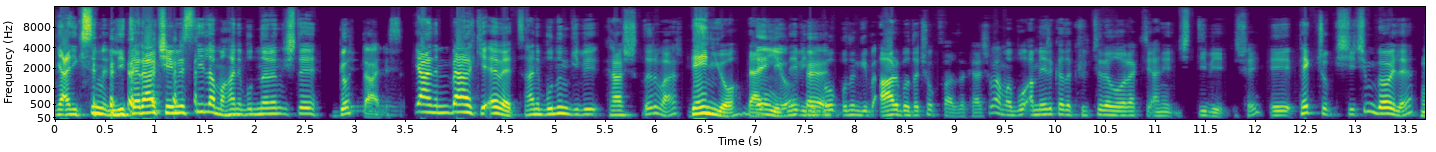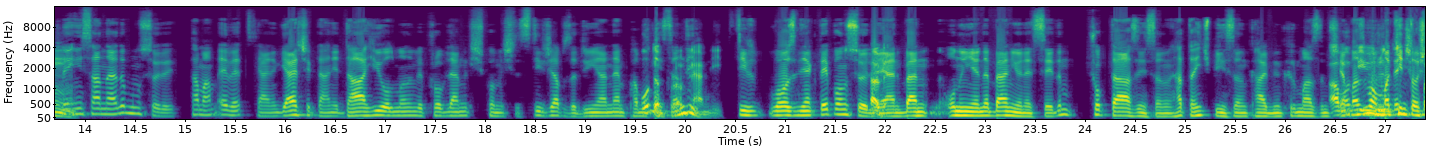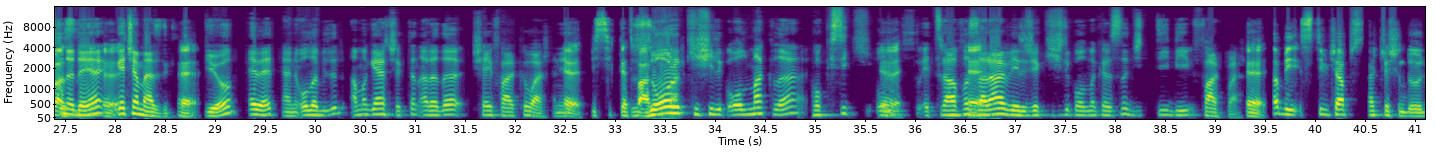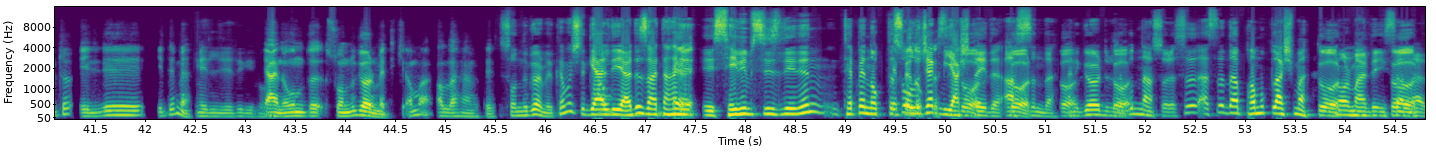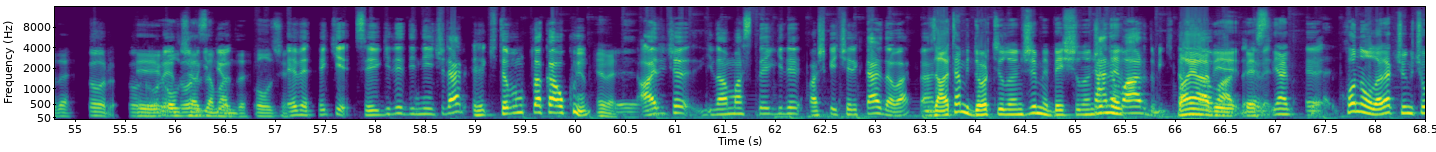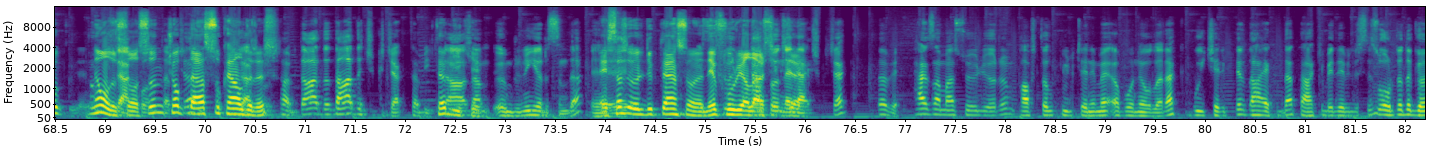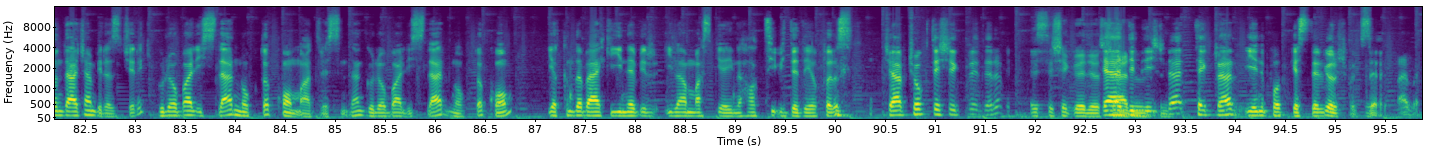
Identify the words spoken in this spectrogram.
Yani ikisinin literal çevirisi değil ama hani bunların işte Göt lalesi. yani belki evet hani bunun gibi karşılıkları var. Deniyor belki Deniyor, ne bileyim evet. bu, bunun gibi argoda çok fazla karşı var ama bu Amerika'da kültürel olarak hani ciddi bir şey. Ee, pek çok kişi için böyle Hmm. ve insanlar da bunu söylüyor. Tamam evet yani gerçekten hani dahi olmanın ve problemli kişi konu işte Steve Jobs da dünyanın en pamuk insanı değil. değil. Steve Wozniak da hep onu söylüyor. Tabii. Yani ben onun yerine ben yönetseydim çok daha az insanın hatta hiçbir insanın kalbini kırmazdım şey Ama yapmazdım ama Macintosh'tan ödeye Evet. geçemezdik Evet. diyor. Evet yani olabilir ama gerçekten arada şey farkı var. Hani Evet bisiklet farkı zor var. kişilik olmakla toksik olup Evet. etrafa Evet. zarar verecek kişilik olmak arasında ciddi bir fark var. Evet. Tabii Steve Jobs kaç yaşında öldü? 57 mi? 57 gibi oldu. Yani onun da sonunu görmedik ama Allah rahmet eylesin. sonunu görmedik ama işte geldiği yerde zaten hani Evet. e, sevimsizliğinin tepe noktası Tepe olacak noktası, bir yaştaydı doğru, aslında. doğru, hani gördüğünüzde doğru. bundan sonrası aslında daha pamuklaşma Doğru, normalde insanlarda Doğru. doğru. e, Oraya doğru olacağı gidiyordu. zamanda olacak. Evet peki sevgili dinleyiciler e, kitabı mutlaka okuyun. Evet. E, ayrıca Elon Musk'la ilgili başka içerikler de var. Ben Zaten bir 4 yıl önce mi 5 yıl önce mi vardı bir kitap bayağı bir vardı. best. Evet. Yani evet. konu olarak çünkü çok ne Güzel olursa konu olsun tabii çok canım, daha su çok kaldırır. konu. Tabii daha da daha da çıkacak tabii ki. Tabii daha ki. adam ömrünün yarısında. E, Esas öldükten sonra ne furyalar sonra çıkacak. Neler çıkacak. Tabii. Her zaman söylüyorum haftalık bültenime abone olarak bu içerikleri daha yakından takip edebilirsiniz. Orada da göndereceğim biraz içerik. globalisler.com adresinden globalisler.com Yakında belki yine bir Elon Musk yayını Halk TV'de de yaparız. Cem çok teşekkür ederim. Biz teşekkür ediyoruz. Değerli dinleyiciler tekrar yeni podcastleri görüşmek üzere. Bay bay.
